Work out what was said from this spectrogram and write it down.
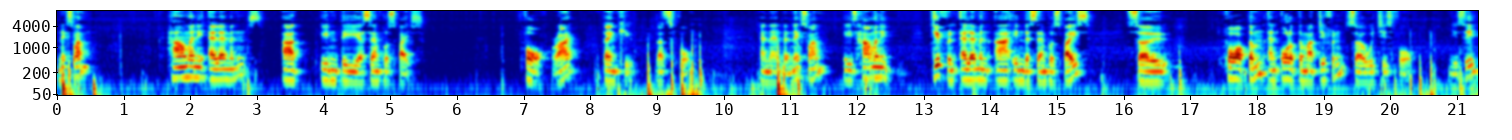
Next one. How many elements are in the uh, sample space four right? Thank you. That's four. And then the next one is how many different elements are in the sample space. So four of them and all of them are different so which is four? You see?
